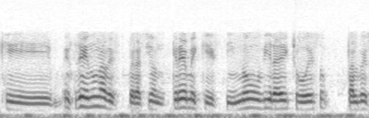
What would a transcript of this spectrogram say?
que entré en una desesperación. Créeme que si no hubiera hecho eso, tal vez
